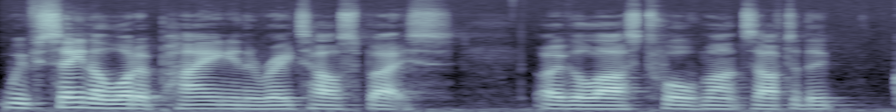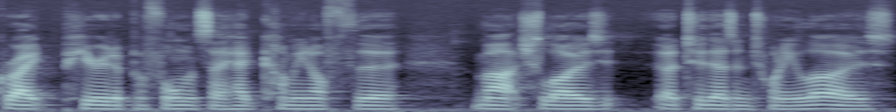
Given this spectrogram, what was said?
we've seen a lot of pain in the retail space over the last 12 months after the great period of performance they had coming off the March lows, uh, 2020 lows.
